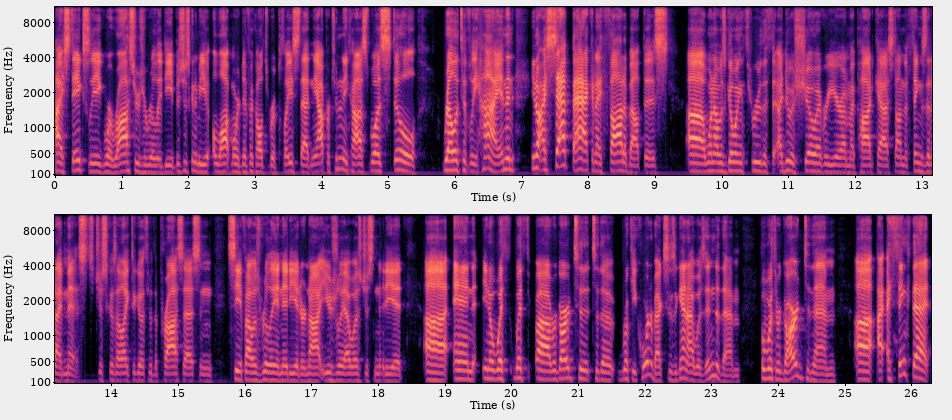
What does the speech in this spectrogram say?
high stakes league where rosters are really deep, it's just going to be a lot more difficult to replace that. And the opportunity cost was still relatively high. And then, you know, I sat back and I thought about this uh, when I was going through the, th- I do a show every year on my podcast on the things that I missed, just because I like to go through the process and see if I was really an idiot or not. Usually, I was just an idiot. Uh, and you know, with with uh, regard to to the rookie quarterbacks, because again, I was into them, but with regard to them, uh, I, I think that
